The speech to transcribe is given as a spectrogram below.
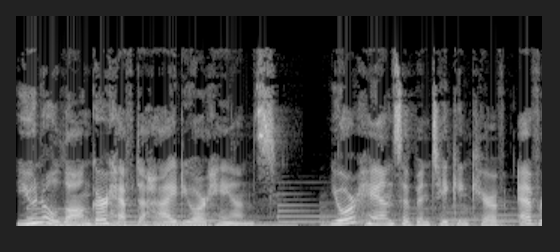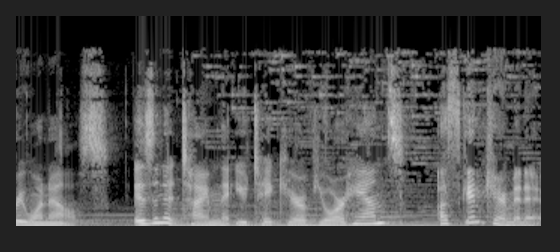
You no longer have to hide your hands. Your hands have been taking care of everyone else. Isn't it time that you take care of your hands? A skincare minute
